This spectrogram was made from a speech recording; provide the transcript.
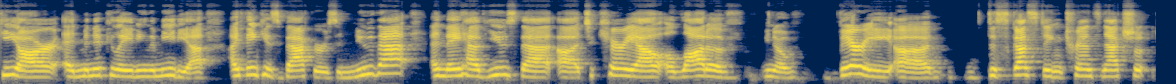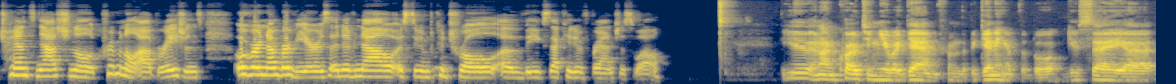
PR, and manipulating the media. I think his backers knew that, and they have used that uh, to carry out a lot of, you know, very uh, disgusting transnational, transnational criminal operations over a number of years and have now assumed control of the executive branch as well. You, and I'm quoting you again from the beginning of the book, you say uh,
